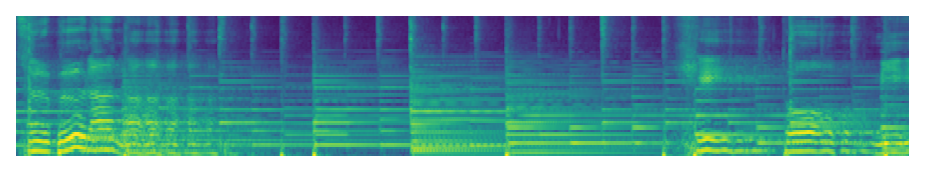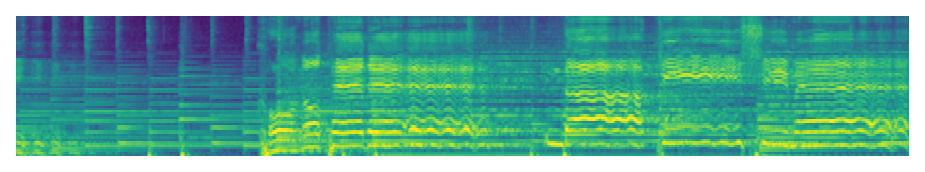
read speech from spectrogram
つぶらない瞳この手で抱きしめ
